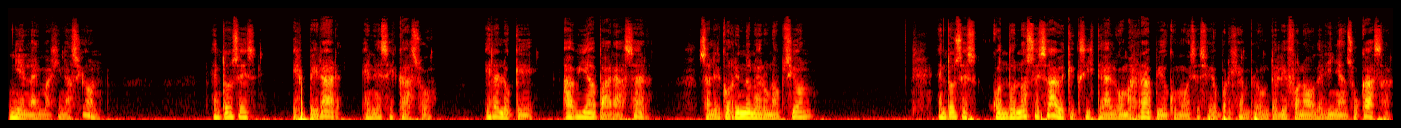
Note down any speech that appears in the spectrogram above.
ni en la imaginación. Entonces, esperar en ese caso era lo que había para hacer. Salir corriendo no era una opción. Entonces, cuando no se sabe que existe algo más rápido, como hubiese sido, por ejemplo, un teléfono de línea en su casa,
